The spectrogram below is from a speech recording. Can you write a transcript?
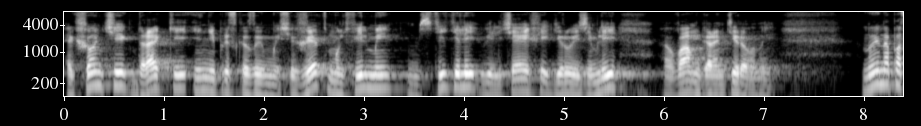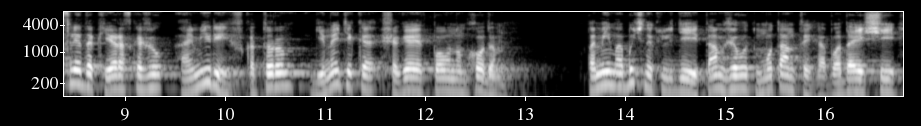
Экшончик, драки и непредсказуемый сюжет в мультфильме «Мстители. Величайшие герои Земли» вам гарантированы. Ну и напоследок я расскажу о мире, в котором генетика шагает полным ходом. Помимо обычных людей, там живут мутанты, обладающие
